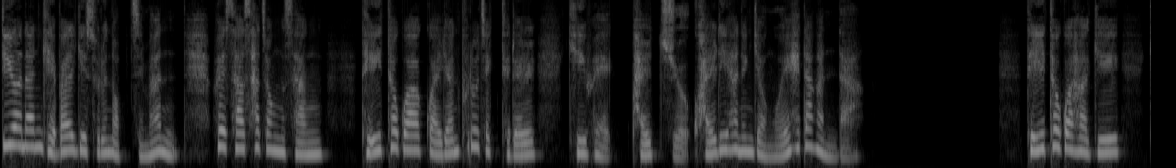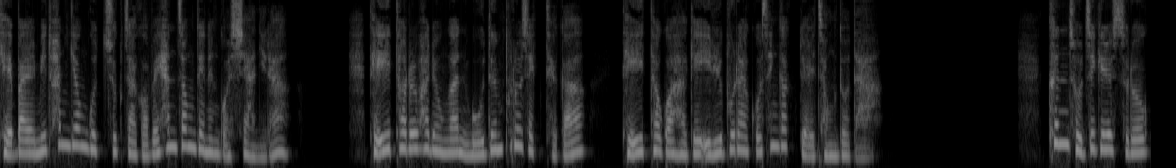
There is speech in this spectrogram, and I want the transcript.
뛰어난 개발 기술은 없지만 회사 사정상 데이터 과학 관련 프로젝트를 기획, 발주, 관리하는 경우에 해당한다. 데이터 과학이 개발 및 환경 구축 작업에 한정되는 것이 아니라 데이터를 활용한 모든 프로젝트가 데이터 과학의 일부라고 생각될 정도다. 큰 조직일수록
